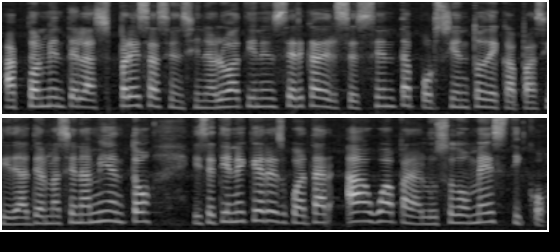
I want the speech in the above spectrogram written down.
Actualmente las presas en Sinaloa tienen cerca del 60% de capacidad de almacenamiento y se tiene que resguardar agua para el uso doméstico.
